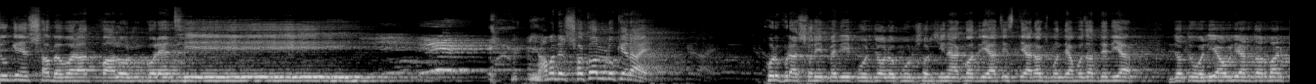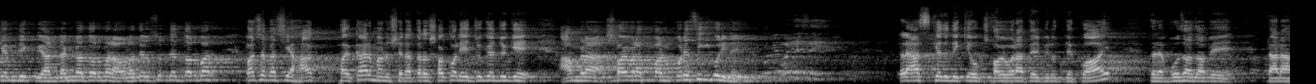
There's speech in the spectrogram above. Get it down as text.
যুগে শবে বরাত পালন করেছি। আমাদের সকল লোকেরাই ফুরফুরা শরীফ, মেদিনীপুর, জৌনপুর, সরসিনা, কদরিয়া, চিস্তিয়া নকশবন্দিয়া মোজাদ্দেদিয়া, যত অলিয়া উলিয়ার দরবার, কেন্দ্রিক পিয়ারডাঙ্গা দরবার, আওলাদের সুলদের দরবার, পাশাপাশি হাক হকার মানুষেরা, তারা সকলে যুগে যুগে আমরা শয়বরাত পালন করেছি, কি করি নাই? তাহলে আজকে যদি কেউ শয়বরাতের বিরুদ্ধে কয়, তাহলে বোঝা যাবে তারা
